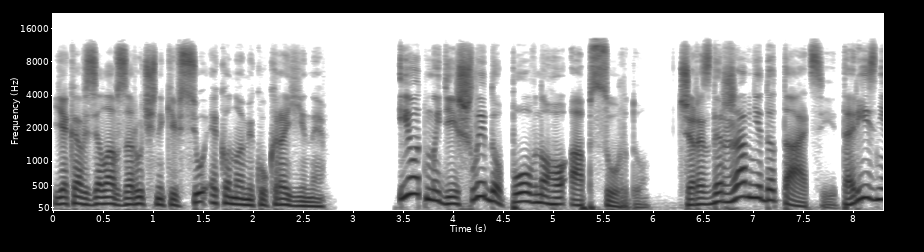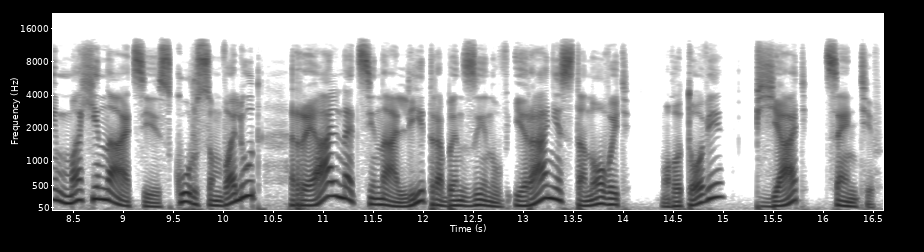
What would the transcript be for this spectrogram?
яка взяла в заручники всю економіку країни. І от ми дійшли до повного абсурду. Через державні дотації та різні махінації з курсом валют реальна ціна літра бензину в Ірані становить готові 5 центів.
